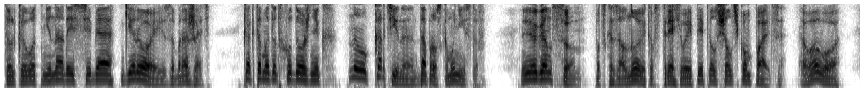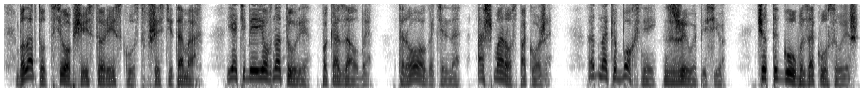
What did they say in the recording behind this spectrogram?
Только вот не надо из себя героя изображать. Как там этот художник? Ну, картина «Допрос коммунистов». «Йогансон», — подсказал Новиков, стряхивая пепел щелчком пальца. «Во-во. Была б тут всеобщая история искусств в шести томах. Я тебе ее в натуре показал бы. Трогательно, аж мороз по коже. Однако бог с ней, с живописью. Че ты губы закусываешь?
